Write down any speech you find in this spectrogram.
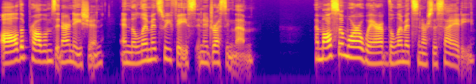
all the problems in our nation and the limits we face in addressing them. I'm also more aware of the limits in our society.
